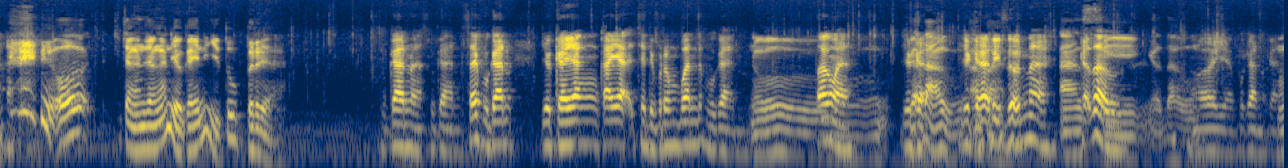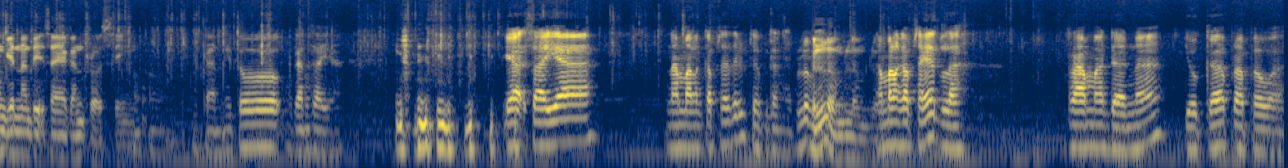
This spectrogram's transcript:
oh, jangan-jangan yoga ini youtuber ya? bukan mas bukan saya bukan yoga yang kayak jadi perempuan tuh bukan Oh. Tahu, Mas? Yoga tahu. yoga Apa? Arizona nggak tahu nggak tahu. oh iya bukan bukan Mungkin nanti saya akan browsing. bukan itu bukan saya ya saya nama lengkap saya tadi udah bilang ya belum ya? belum, belum, belum. Nama lengkap saya adalah Ramadana Yoga Prabawa.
